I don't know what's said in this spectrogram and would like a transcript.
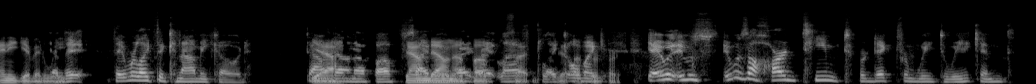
any given yeah, week. They they were like the Konami code. Down, yeah. down, up, up, down, down, right, up, right, up, left. Side, like, yeah, oh my, god, yeah, it was, it was, it was a hard team to predict from week to week, and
